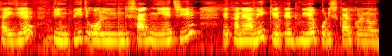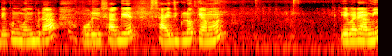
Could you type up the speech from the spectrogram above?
সাইজের তিন পিস ওল শাক নিয়েছি। এখানে আমি কেটে ধুয়ে পরিষ্কার করে নেব। দেখুন বন্ধুরা, ওল শাকের সাইজগুলো কেমন এবারে আমি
